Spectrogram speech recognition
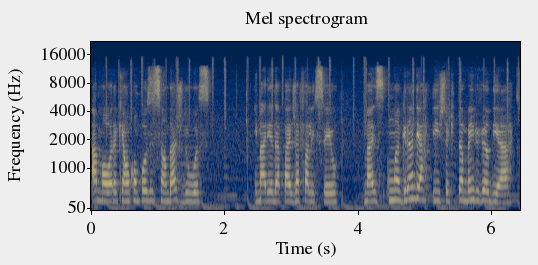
Amora, que é uma composição das duas. E Maria da Paz já faleceu, mas uma grande artista que também viveu de arte,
